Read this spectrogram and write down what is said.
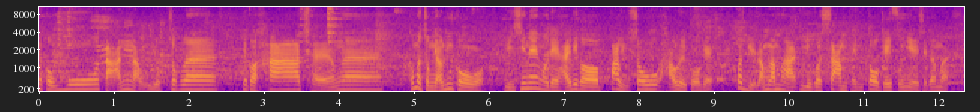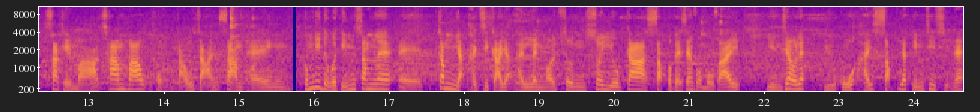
一個窩蛋牛肉粥啦，一個蝦腸啦，咁啊仲有呢個喎。原先咧，我哋喺呢個鮑魚酥考慮過嘅，不如諗諗下要個三拼多幾款嘢食啊嘛。沙琪瑪、餐包、紅豆盞三拼。咁呢度嘅點心咧，誒、今日係節假日，係另外仲需要加十個 percent 服務費。然之後咧，如果喺十一點之前咧，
